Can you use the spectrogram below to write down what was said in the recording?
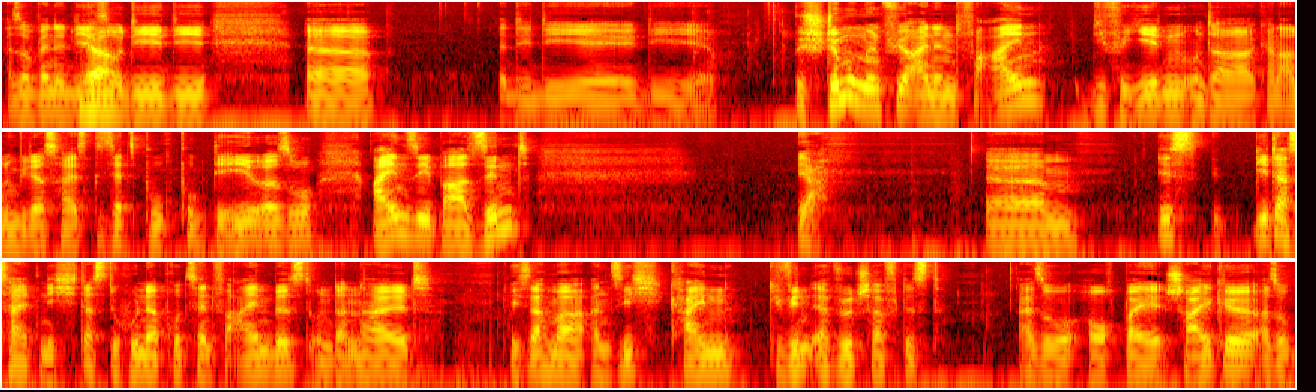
Also wenn du dir ja. so die, die, äh, die, die, die Bestimmungen für einen Verein die für jeden unter, keine Ahnung, wie das heißt, gesetzbuch.de oder so einsehbar sind. Ja. Ähm, ist, geht das halt nicht, dass du 100% Verein bist und dann halt, ich sag mal, an sich keinen Gewinn erwirtschaftest. Also auch bei Schalke, also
